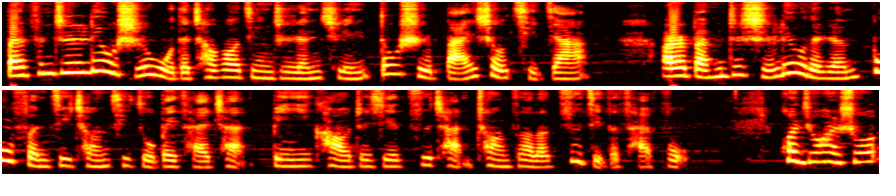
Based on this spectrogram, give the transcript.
百分之六十五的超高净值人群都是白手起家。而百分之十六的人部分继承其祖辈财产，并依靠这些资产创造了自己的财富。换句话说，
